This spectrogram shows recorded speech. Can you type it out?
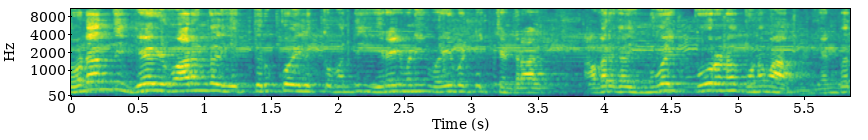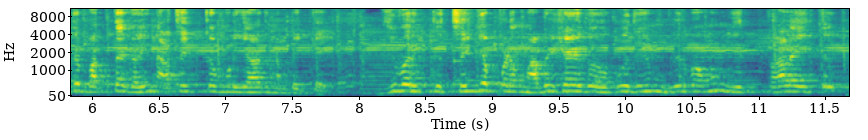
தொடர்ந்து ஏழு வாரங்கள் இத்திருக்கோயிலுக்கு வந்து இறைவனை வழிபட்டுச் சென்றால் அவர்களின் நோய் பூரண குணமாகும் என்பது பக்தர்களின் அசைக்க முடியாத நம்பிக்கை. இவருக்கு செய்யப்படும் அபிஷேக உபூதியும் வில்வமும் இத்தாலயத்தில்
